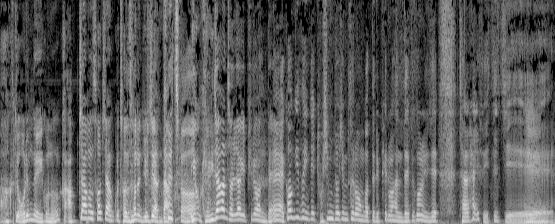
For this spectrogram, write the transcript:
아, 근데 어렵네요, 이거는. 앞장은 서지 않고 전선은 유지한다. 그렇죠. 이거 굉장한 전략이 필요한데. 네, 거기서 이제 조심조심스러운 것들이 필요한데, 그걸 이제 잘 할 수 있을지 예.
